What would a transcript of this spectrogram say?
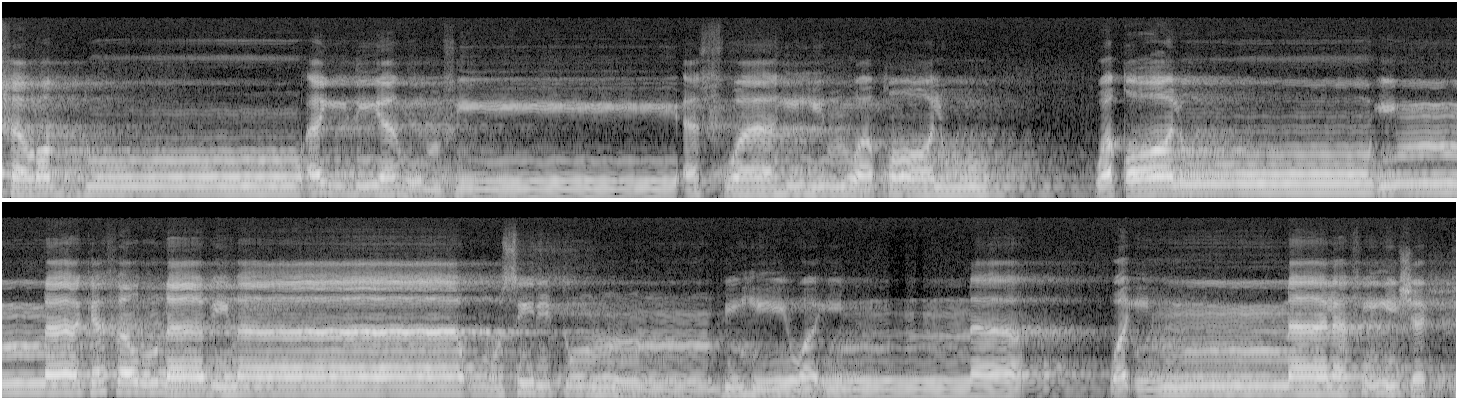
فردوا أيديهم في أفواههم وقالوا وقالوا إنا كفرنا بما أرسلتم به وإنا وإنا لفي شك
